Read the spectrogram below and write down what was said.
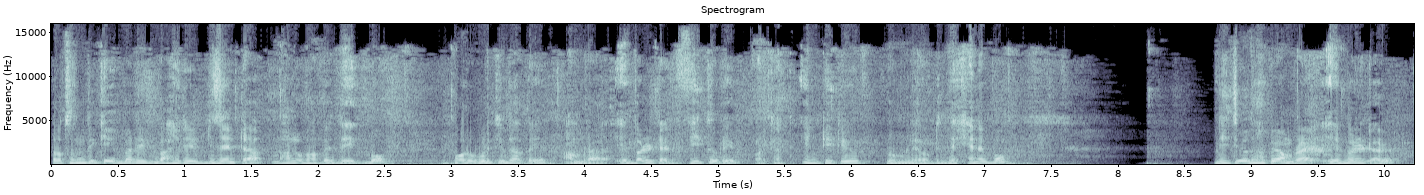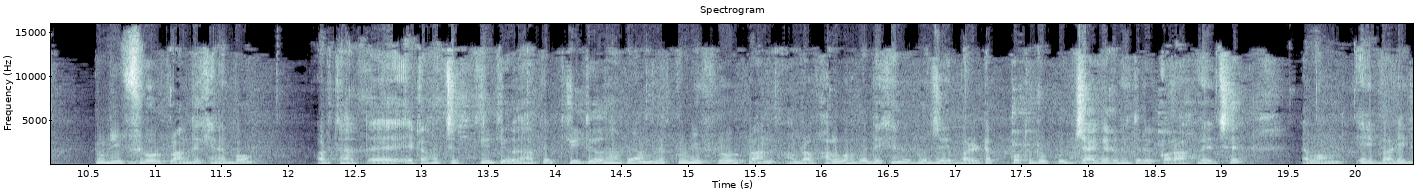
প্রথম দিকে এই বাড়ির বাহিরের ডিজাইনটা ভালোভাবে দেখব। পরবর্তী ধাপে আমরা এ বাড়িটার ভিতরে, অর্থাৎ ইন্টেরিয়র রুম লেআউট দেখে নেব। দ্বিতীয় ধাপে আমরা এ বাড়িটার টু ডি ফ্লোর প্ল্যান দেখে নেব। অর্থাৎ এটা হচ্ছে তৃতীয় ধাপে। তৃতীয় ধাপে আমরা টু ডি ফ্লোর প্ল্যান আমরা ভালোভাবে দেখে নেব যে বাড়িটা কতটুকু জায়গার ভিতরে করা হয়েছে এবং এই বাড়ির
